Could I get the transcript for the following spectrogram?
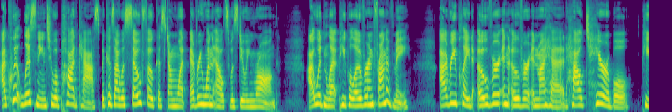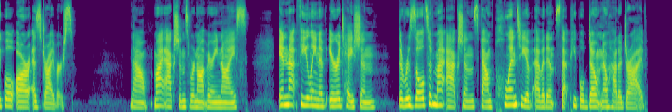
I quit listening to a podcast because I was so focused on what everyone else was doing wrong. I wouldn't let people over in front of me. I replayed over and over in my head how terrible people are as drivers. Now, my actions were not very nice. In that feeling of irritation, the results of my actions found plenty of evidence that people don't know how to drive,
